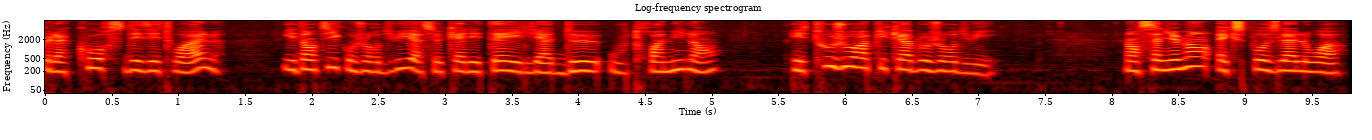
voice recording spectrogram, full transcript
que la course des étoiles, identique aujourd'hui à ce qu'elle était il y a deux ou trois mille ans, est toujours applicable aujourd'hui. L'enseignement expose la loi.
